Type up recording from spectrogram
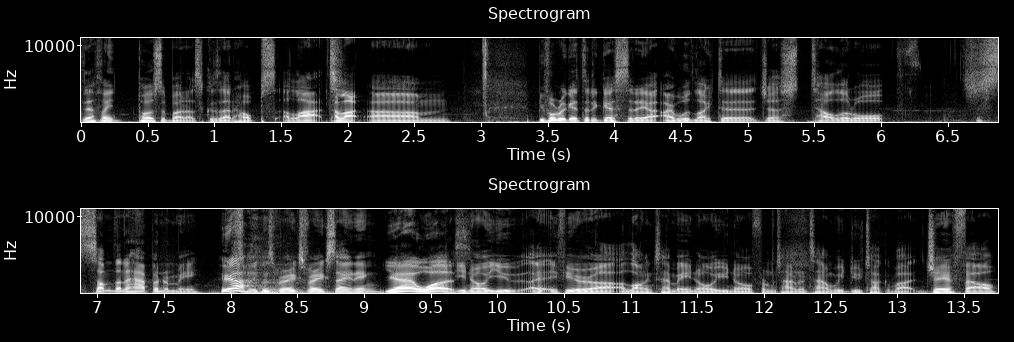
Definitely post about us because that helps a lot. A lot. Um, before we get to the guest today, I, I would like to just tell a little, just something that happened to me. Yeah. this week was very very exciting. Yeah, it was. You know, you uh, if you're uh, a long time anal, you know from time to time we do talk about JFL,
